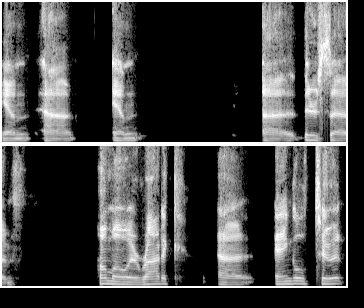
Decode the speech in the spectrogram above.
and uh, and uh, there's a homoerotic uh, angle to it.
